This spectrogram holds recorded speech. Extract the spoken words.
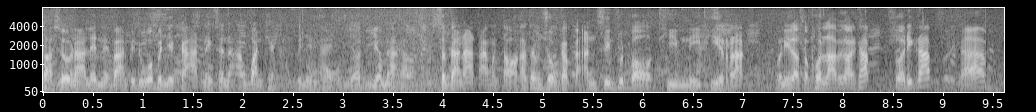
บาร์เซโลนาเล่นในบ้านไปดูว่าบรรยากาศในสนามวันแข่งขันเป็นยังไงโอ้โหยอดเยี่ยมนะครับสัปดาห์หน้าตามกันต่อครับท่านผู้ชมครับกับอันซีนฟุตบอลทีมนี้ที่รัก วันนี้เราสองคนลาไปก่อนครับ สวัสดีครับ สวัสดีครับ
